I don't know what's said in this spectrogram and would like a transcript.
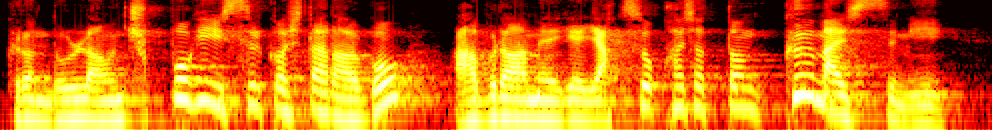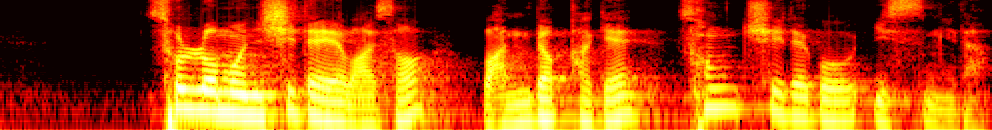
그런 놀라운 축복이 있을 것이다라고 아브라함에게 약속하셨던 그 말씀이 솔로몬 시대에 와서 완벽하게 성취되고 있습니다.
